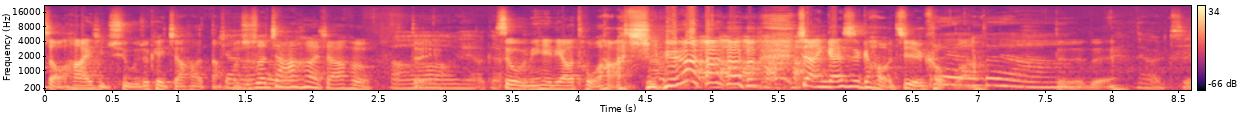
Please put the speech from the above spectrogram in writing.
找他一起去，我就可以叫他挡，我就说叫他喝叫他喝，对，所以我明天一定要拖他去，这样应该是个好借口吧？对啊，对对对。了解。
